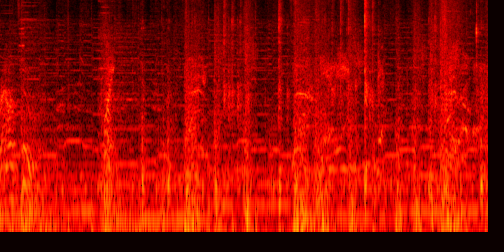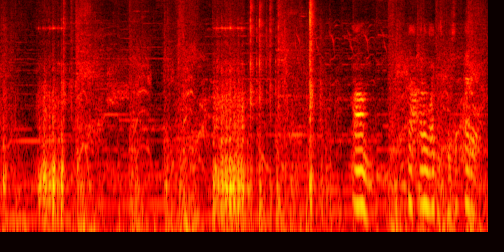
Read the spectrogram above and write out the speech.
Round two. Fight. Um, no, I don't like this person at all.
